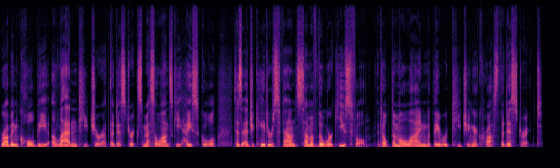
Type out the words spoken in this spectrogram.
Robin Colby, a Latin teacher at the district's Messalonskee High School, says educators found some of the work useful. It helped them align what they were teaching across the district.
